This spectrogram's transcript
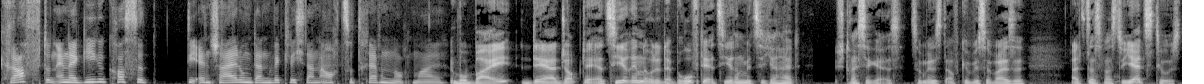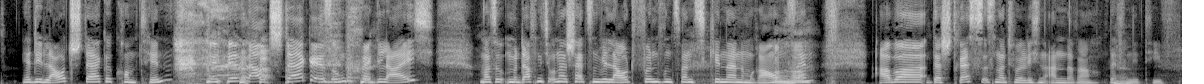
Kraft und Energie gekostet, die Entscheidung dann wirklich dann auch zu treffen nochmal. Wobei der Job der Erzieherin oder der Beruf der Erzieherin mit Sicherheit stressiger ist, zumindest auf gewisse Weise, als das, was du jetzt tust. Ja, die Lautstärke kommt hin. die Lautstärke ist ungefähr gleich. Also, man darf nicht unterschätzen, wie laut 25 Kinder in einem Raum Aha. sind. Aber der Stress ist natürlich ein anderer, definitiv.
